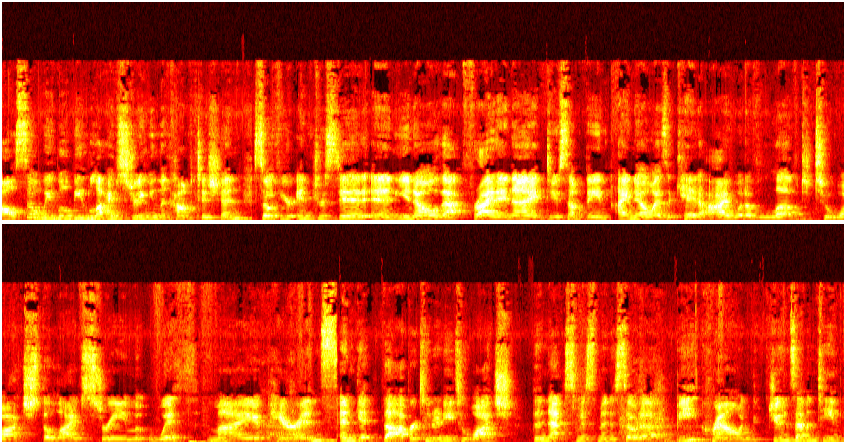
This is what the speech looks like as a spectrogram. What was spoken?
Also, we will be live streaming the competition. So if you're interested in, you know, that Friday night, do something. I know as a kid, I would have loved to watch the live stream with my parents and get the opportunity to watch the next Miss Minnesota be crowned June 17th.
